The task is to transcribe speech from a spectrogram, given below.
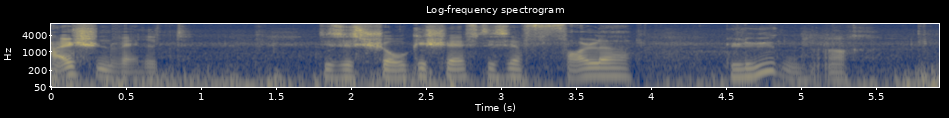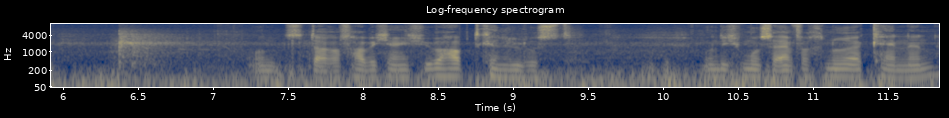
falschen Welt. Dieses Showgeschäft ist ja voller Lügen auch. Und darauf habe ich eigentlich überhaupt keine Lust. Und ich muss einfach nur erkennen,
